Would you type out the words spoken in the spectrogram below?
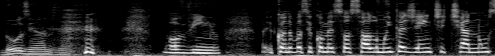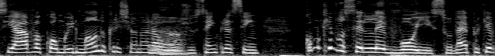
12 anos, né? Novinho. Quando você começou solo, muita gente te anunciava como irmão do Cristiano Araújo, uhum. sempre assim. Como que você levou isso, né? Porque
